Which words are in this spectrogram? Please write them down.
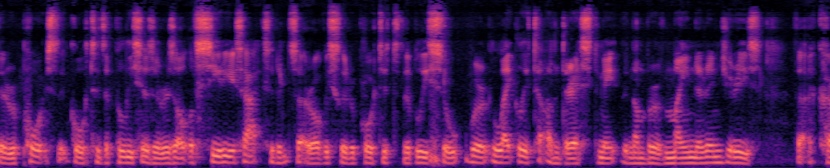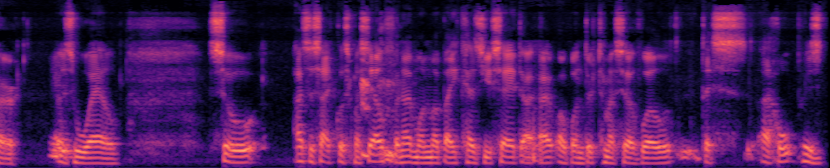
the reports that go to the police as a result of serious accidents that are obviously reported to the police. So we're likely to underestimate the number of minor injuries that occur yeah. as well. So as a cyclist myself, when I'm on my bike, as you said, I, I, wonder to myself, well, this I hope is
